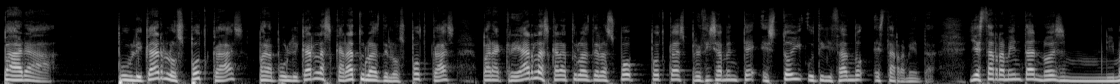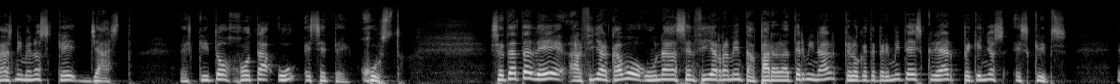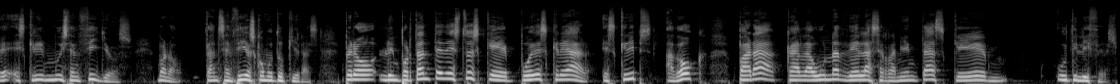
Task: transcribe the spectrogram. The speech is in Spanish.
para publicar los podcasts, para publicar las carátulas de los podcasts, para crear las carátulas de los podcasts, precisamente estoy utilizando esta herramienta. Y esta herramienta no es ni más ni menos que Just, escrito J-U-S-T, Just. Se trata de, al fin y al cabo, una sencilla herramienta para la terminal que lo que te permite es crear pequeños scripts. Eh, scripts muy sencillos. Bueno, tan sencillos como tú quieras. Pero lo importante de esto es que puedes crear scripts ad hoc para cada una de las herramientas que utilices.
